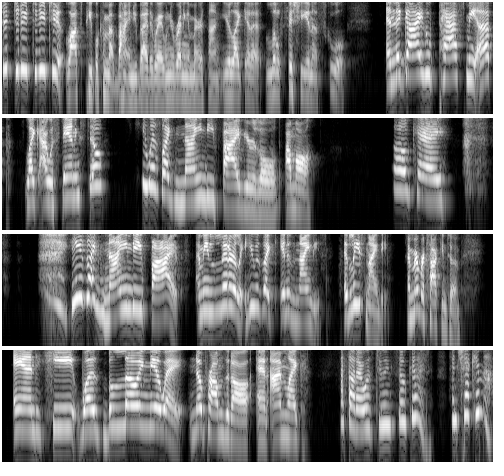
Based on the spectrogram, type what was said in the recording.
Lots of people come up behind you, by the way, when you're running a marathon. You're like at a little fishy in a school. And the guy who passed me up, like I was standing still, he was like 95 years old. I'm all, okay. He's like 95. I mean, literally, he was like in his 90s, at least 90. I remember talking to him and he was blowing me away. No problems at all. And I'm like, I thought I was doing so good. And check him out.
